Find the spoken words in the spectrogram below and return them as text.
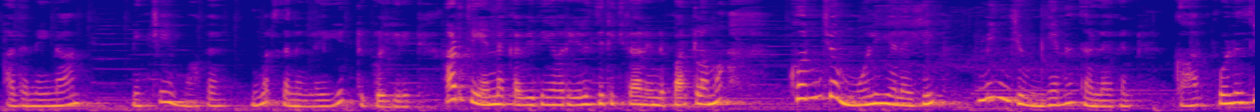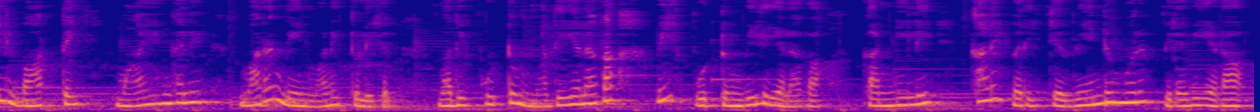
அதனை நான் நிச்சயமாக விமர்சனங்களை ஏற்றுக்கொள்கிறேன். அடுத்து என்ன கவிதை அவர் எழுதியிருக்கிறார் என்று பார்க்கலாமா? கொஞ்சம் மொழியலகில் மிஞ்சும் எனதழகன். காற்பொழுதில் வார்த்தை மாயங்களில் மறந்தேன் மணித்துளிகள். மதிப்பூட்டும் மதியலகா வியப்பூட்டும் விழியலகா கண்ணிலே களை பறிக்க வேண்டும் ஒரு பிறவியடா.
